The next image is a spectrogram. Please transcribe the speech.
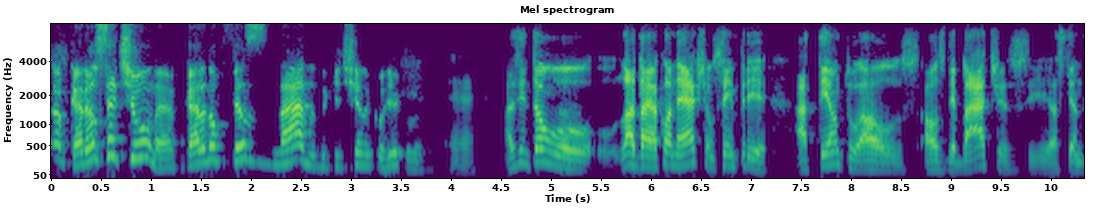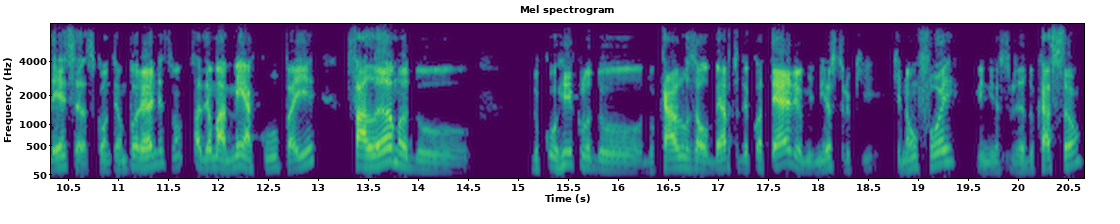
Não, o cara é um 71, né? O cara não fez nada do que tinha no currículo. É. Mas então, o, o Ladaia Connection, sempre atento aos, aos debates e às tendências contemporâneas, vamos fazer uma meia-culpa aí. Falamos do, do currículo do, do Carlos Alberto Decotelli, o ministro que, que não foi, ministro da Educação.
